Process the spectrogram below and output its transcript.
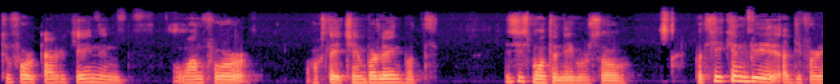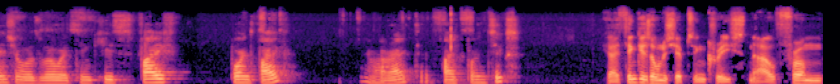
two for Harry Kane and one for Oxlade Chamberlain. But this is Montenegro, so but he can be a differential as well. I think he's five point five. Am I right? Five point six. Yeah, I think his ownership's increased now from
